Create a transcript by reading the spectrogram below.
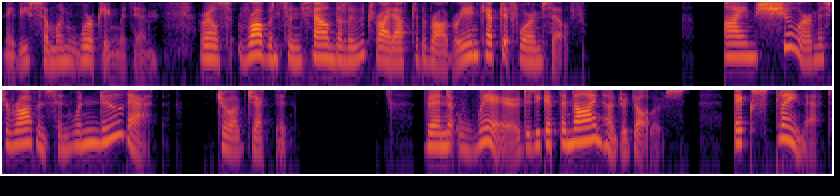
Maybe someone working with him, or else Robinson found the loot right after the robbery and kept it for himself. I'm sure Mr. Robinson wouldn't do that, Joe objected. Then where did he get the nine hundred dollars? Explain that.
